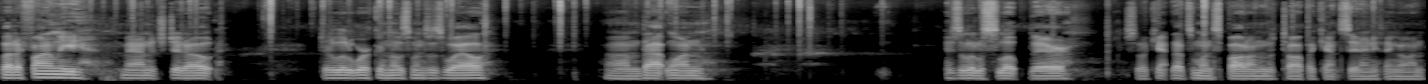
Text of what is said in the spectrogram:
But I finally managed it out. Did a little work on those ones as well. Um, that one is a little slope there. So I can't, that's one spot on the top I can't sit anything on.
